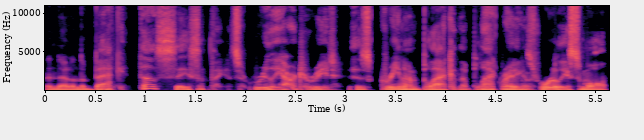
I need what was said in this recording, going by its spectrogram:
And then on the back, it does say something. It's really hard to read. It's green on black, and the black writing is really small.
